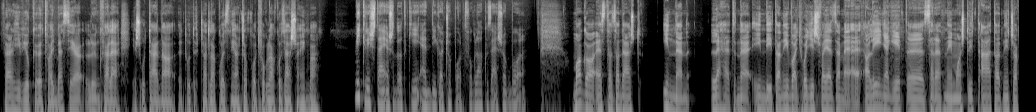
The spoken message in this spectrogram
felhívjuk őt, vagy beszélünk vele, és utána tud csatlakozni a csoportfoglalkozásainkba. Mi kristályosodott ki eddig a csoportfoglalkozásokból? Maga ezt az adást innen lehetne indítani, vagy hogy is fejezem, e, a lényegét szeretném most itt átadni, csak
